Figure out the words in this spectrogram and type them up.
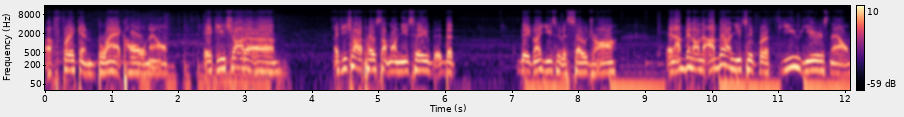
a freaking black hole now. If you try to, uh, if you try to post something on YouTube, the dude, my YouTube is so dry. And I've been on, I've been on YouTube for a few years now,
